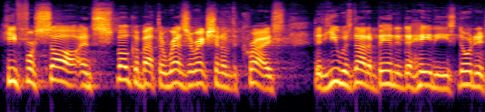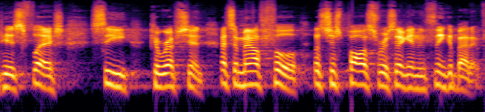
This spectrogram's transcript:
he foresaw and spoke about the resurrection of the Christ, that he was not abandoned to Hades, nor did his flesh see corruption. That's a mouthful. Let's just pause for a second and think about it.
